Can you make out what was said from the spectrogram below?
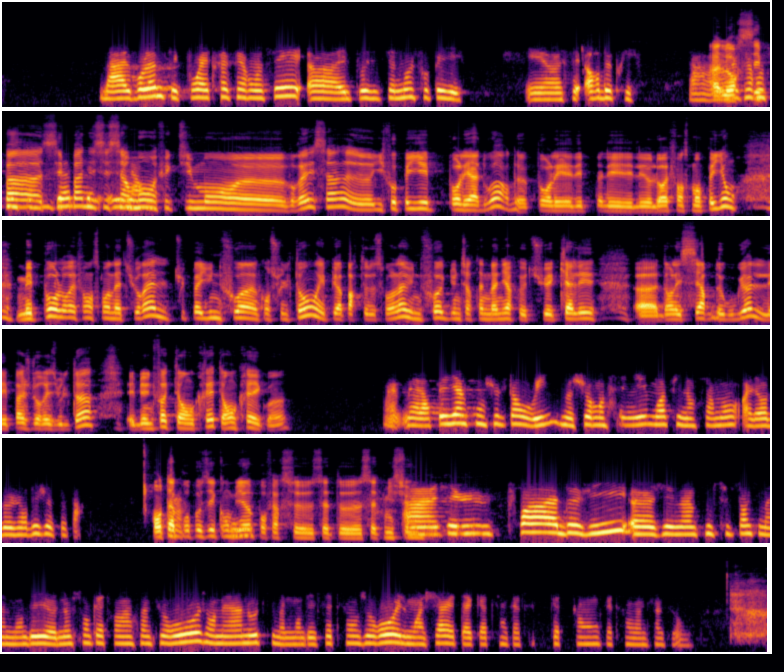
Bah, le problème c'est que pour être référencé et le positionnement il faut payer et c'est hors de prix. Alors c'est pas c'est pas nécessairement effectivement euh, vrai ça. Euh, il faut payer pour les AdWords, pour les, les, le référencement payant, mais pour le référencement naturel, tu payes une fois un consultant et puis à partir de ce moment-là, une fois que d'une certaine manière que tu es calé euh, dans les SERP de Google, les pages de résultats, et eh bien une fois que tu es ancré, tu es ancré quoi. Hein. Ouais, mais alors payer un consultant, oui, je me suis renseigné. Moi financièrement, à l'heure d'aujourd'hui, je peux pas. On t'a proposé combien pour faire ce, cette, euh, cette mission ah, J'ai eu trois devis. Euh, j'ai eu un consultant qui m'a demandé 985 euh, euros. J'en ai un autre qui m'a demandé 700 euros et le moins cher était à 400, 400 425 euros.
